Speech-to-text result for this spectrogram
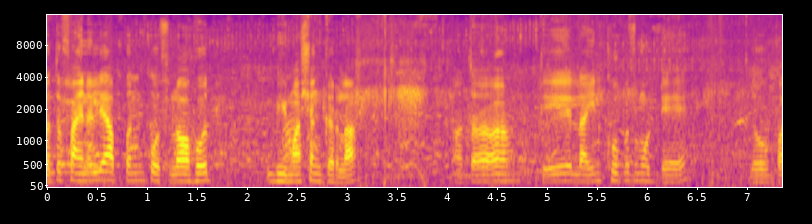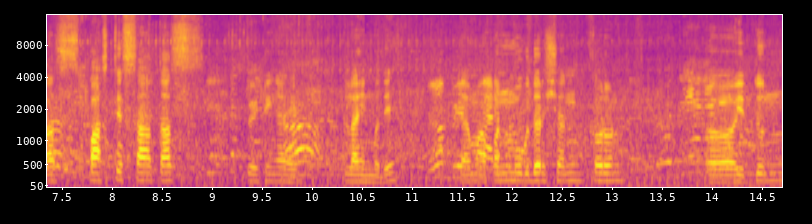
तर फायनली आपण पोचलो आहोत भीमाशंकरला. आता ते लाईन खूपच मोठी आहे. जवळपास पाच ते सहा तास वेटिंग आहे लाईनमध्ये त्यामुळे आपण मुखदर्शन करून इथून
